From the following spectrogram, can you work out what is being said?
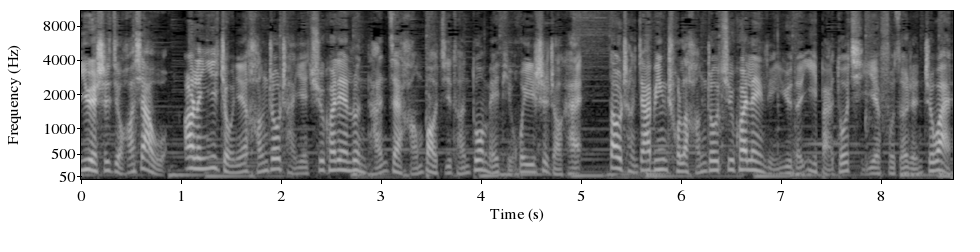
一月十九号下午，二零一九年杭州产业区块链论坛在杭报集团多媒体会议室召开。到场嘉宾除了杭州区块链领域的一百多企业负责人之外，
